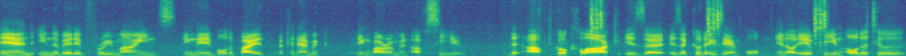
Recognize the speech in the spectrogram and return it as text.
and innovative free minds enabled by the academic environment of CU. The optical clock is a, is a good example. You know, if in order to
